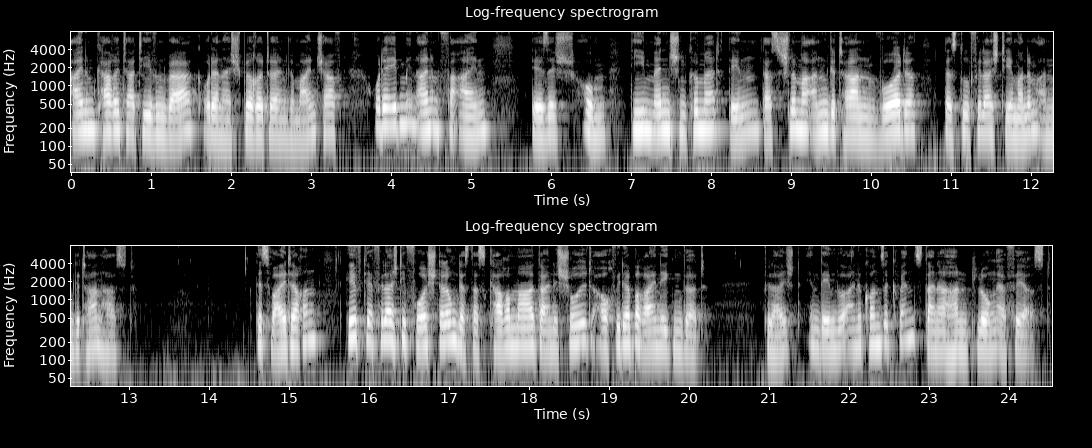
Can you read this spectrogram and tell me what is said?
einem karitativen Werk oder einer spirituellen Gemeinschaft oder eben in einem Verein, der sich um die Menschen kümmert, denen das Schlimme angetan wurde, das du vielleicht jemandem angetan hast. Des Weiteren hilft dir vielleicht die Vorstellung, dass das Karma deine Schuld auch wieder bereinigen wird. Vielleicht indem du eine Konsequenz deiner Handlung erfährst.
